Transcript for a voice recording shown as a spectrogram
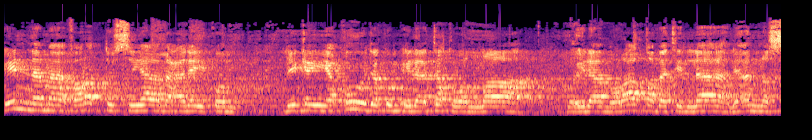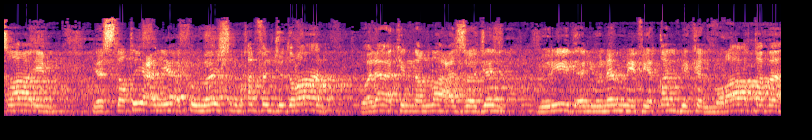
إنما فرضت الصيام عليكم لكي يقودكم إلى تقوى الله وإلى مراقبة الله لأن الصائم يستطيع أن يأكل ويشرب خلف الجدران ولكن الله عز وجل يريد أن ينمي في قلبك المراقبة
